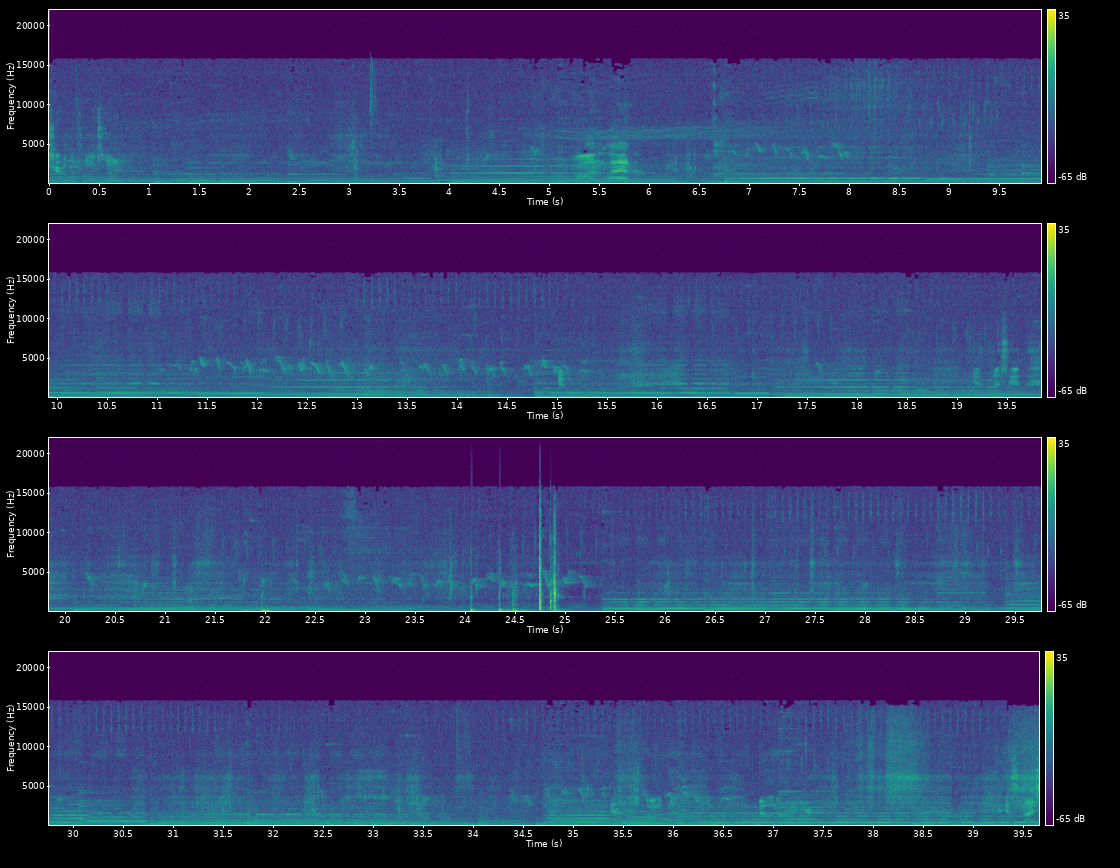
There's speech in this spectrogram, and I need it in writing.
Here with the flow stone? On ladder. Yep. Yep, see it.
